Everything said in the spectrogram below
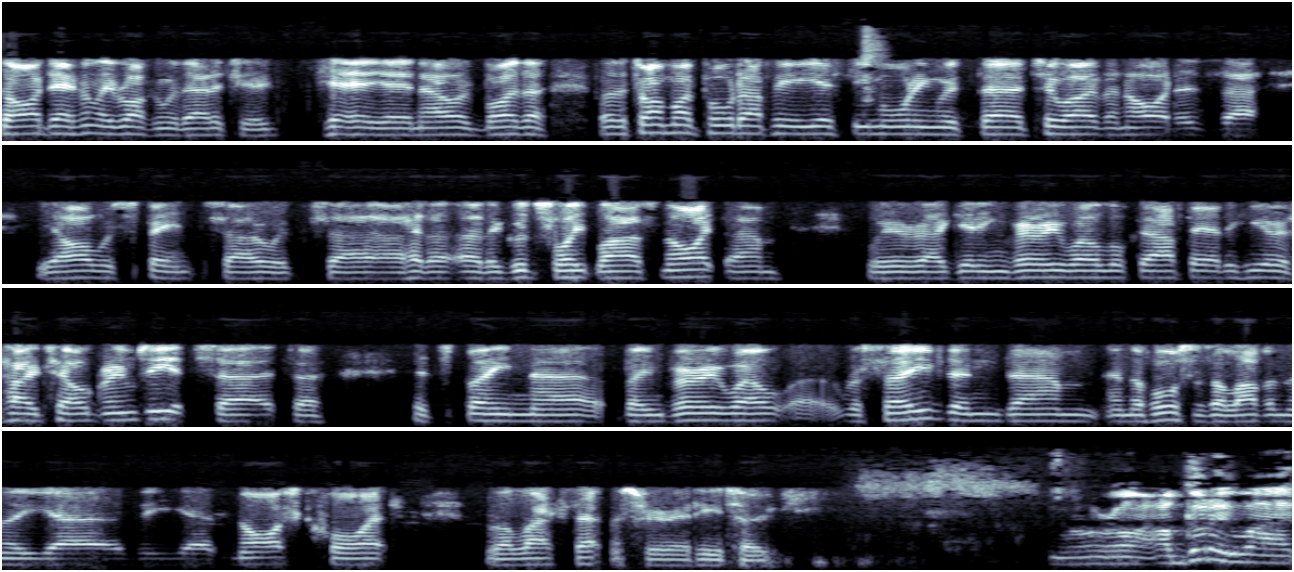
Oh, definitely rocking with attitude. Yeah, yeah. No, by the by the time I pulled up here yesterday morning with uh, two overnighters, uh, yeah, I was spent. So it's uh, I had a, had a good sleep last night. Um, we're uh, getting very well looked after out of here at Hotel Grimsey. It's uh, it's a it's been uh, been very well uh, received, and um, and the horses are loving the uh, the uh, nice, quiet, relaxed atmosphere out here too. All right. I've got to uh,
